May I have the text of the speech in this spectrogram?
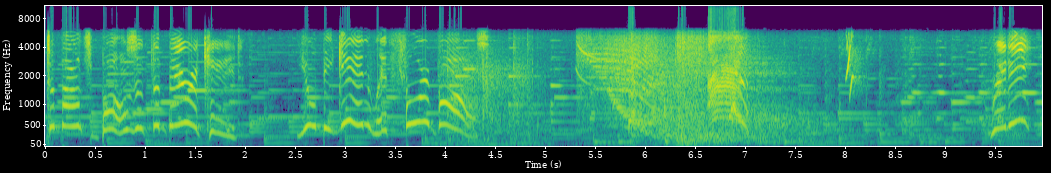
to bounce balls at the barricade. You'll begin with four balls. Ready?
